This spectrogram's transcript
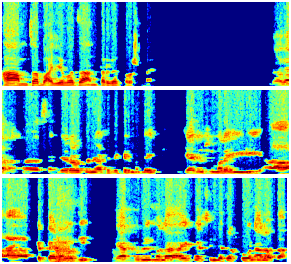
हा आमचा भाजपचा अंतर्गत प्रश्न आहे. दादा संजय राऊतांनी असं देखील म्हणलंय ज्या दिवशी मला ईडी अटक करणार होती त्यापूर्वी मला एकनाथ शिंदेचा फोन आला होता.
